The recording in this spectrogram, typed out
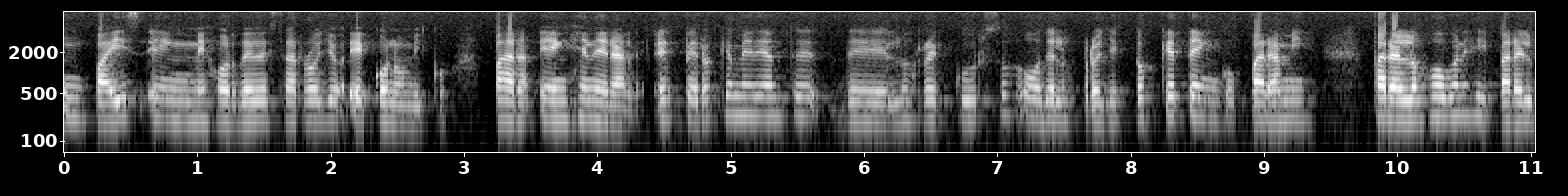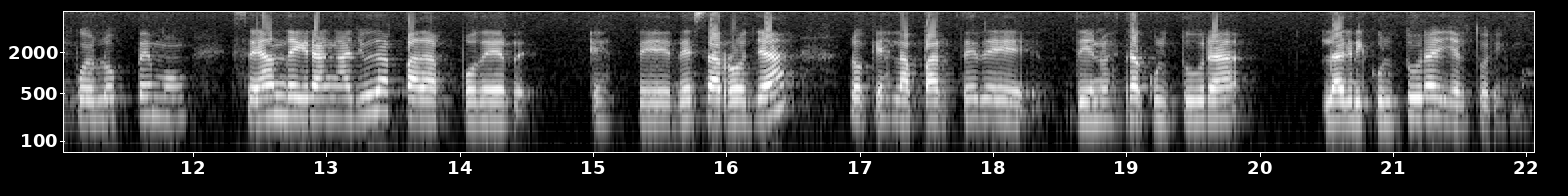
un país en mejor de desarrollo económico para, en general. Espero que mediante de los recursos o de los proyectos que tengo para mí, para los jóvenes y para el pueblo Pemón, sean de gran ayuda para poder este, desarrollar lo que es la parte de, de nuestra cultura, la agricultura y el turismo.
